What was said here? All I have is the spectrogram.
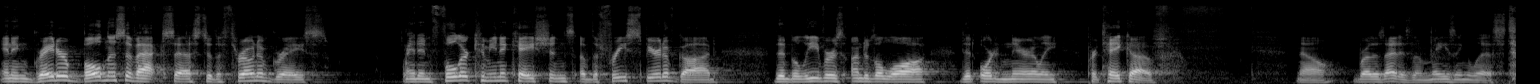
and in greater boldness of access to the throne of grace and in fuller communications of the free Spirit of God than believers under the law did ordinarily partake of. Now, brothers, that is an amazing list.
